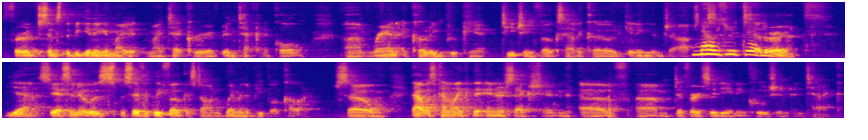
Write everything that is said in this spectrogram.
for since the beginning of my my tech career, I've been technical. Um, ran a coding boot camp, teaching folks how to code, getting them jobs. No, cetera, you didn't. Yes, yes, and it was specifically focused on women and people of color. So that was kind of like the intersection of um, diversity and inclusion in tech.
